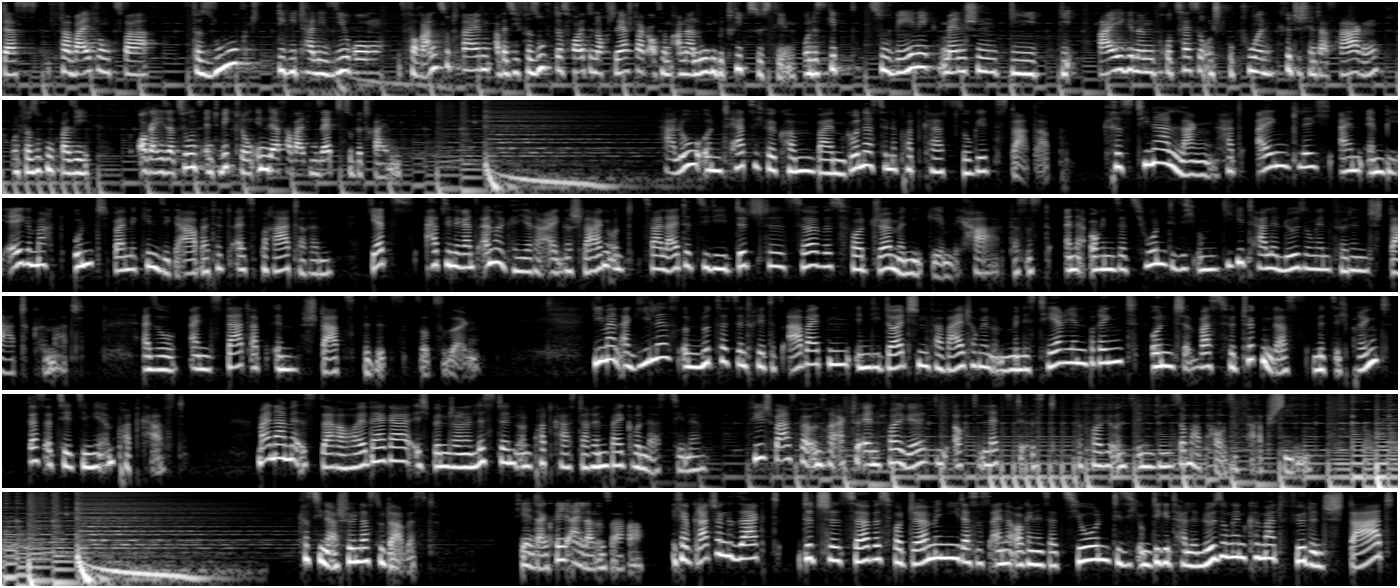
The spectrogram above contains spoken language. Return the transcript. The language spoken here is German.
dass Verwaltung zwar versucht, Digitalisierung voranzutreiben, aber sie versucht das heute noch sehr stark auf einem analogen Betriebssystem. Und es gibt zu wenig Menschen, die die eigenen Prozesse und Strukturen kritisch hinterfragen und versuchen quasi Organisationsentwicklung in der Verwaltung selbst zu betreiben. Hallo und herzlich willkommen beim Gründerszene-Podcast So geht Startup. Christina Lang hat eigentlich ein MBA gemacht und bei McKinsey gearbeitet als Beraterin. Jetzt hat sie eine ganz andere Karriere eingeschlagen und zwar leitet sie die Digital Service for Germany GmbH. Das ist eine Organisation, die sich um digitale Lösungen für den Staat kümmert. Also ein Start-up im Staatsbesitz sozusagen wie man agiles und nutzerzentriertes Arbeiten in die deutschen Verwaltungen und Ministerien bringt und was für Tücken das mit sich bringt, das erzählt sie mir im Podcast. Mein Name ist Sarah Heuberger, ich bin Journalistin und Podcasterin bei Gründerszene. Viel Spaß bei unserer aktuellen Folge, die auch die letzte ist, bevor wir uns in die Sommerpause verabschieden. Christina, schön, dass du da bist. Vielen Dank für die Einladung, Sarah. Ich habe gerade schon gesagt, Digital Service for Germany, das ist eine Organisation, die sich um digitale Lösungen kümmert für den Staat.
